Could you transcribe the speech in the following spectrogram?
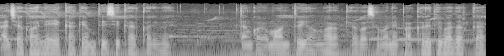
ରାଜା କହିଲେ ଏକା କେମିତି ଶିକାର କରିବେ? ତାଙ୍କର ମନ୍ତ୍ରୀ ଅଙ୍ଗରକ୍ଷକ ସେମାନେ ପାଖରେ ଥିବା ଦରକାର।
